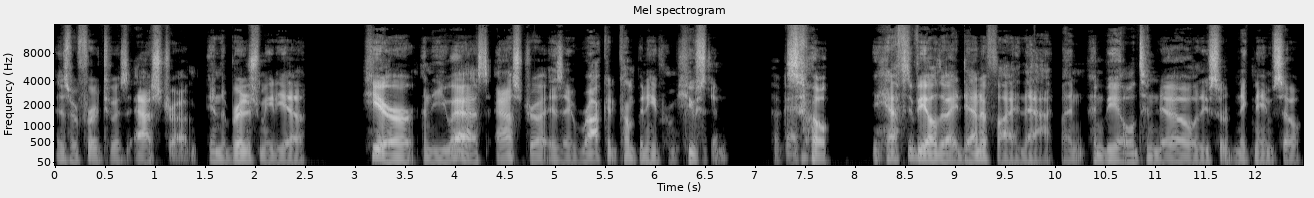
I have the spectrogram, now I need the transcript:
is referred to as Astra in the British media. Here in the US, Astra is a rocket company from Houston. Okay. So you have to be able to identify that and, and be able to know these sort of nicknames. So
